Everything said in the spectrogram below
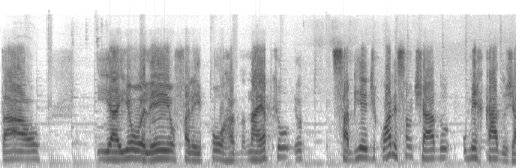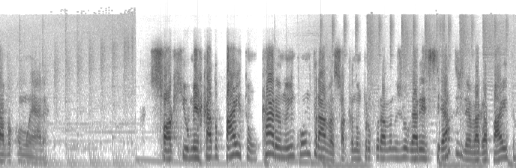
tal. E aí eu olhei eu falei, porra, na época eu, eu sabia de qual e salteado o mercado Java como era. Só que o mercado Python, cara, eu não encontrava, só que eu não procurava nos lugares certos, né, vaga Python.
